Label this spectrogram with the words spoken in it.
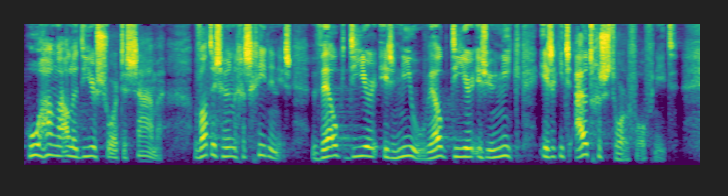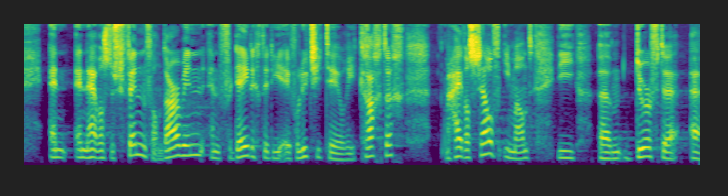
hoe hangen alle diersoorten samen? Wat is hun geschiedenis? Welk dier is nieuw? Welk dier is uniek? Is er iets uitgestorven of niet? En, en hij was dus fan van Darwin en verdedigde die evolutietheorie krachtig. Maar hij was zelf iemand die um, durfde, uh,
